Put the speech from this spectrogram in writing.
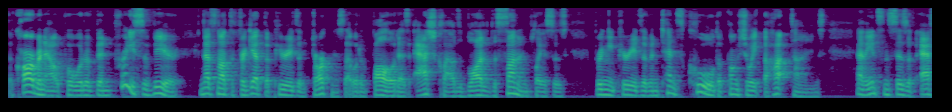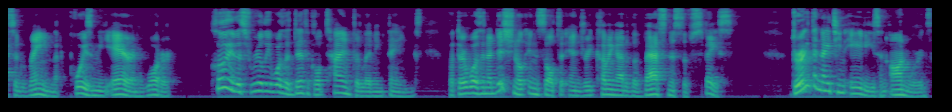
the carbon output would have been pretty severe, and that's not to forget the periods of darkness that would have followed as ash clouds blotted the sun in places, bringing periods of intense cool to punctuate the hot times, and the instances of acid rain that poisoned the air and water. Clearly, this really was a difficult time for living things, but there was an additional insult to injury coming out of the vastness of space. During the 1980s and onwards,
